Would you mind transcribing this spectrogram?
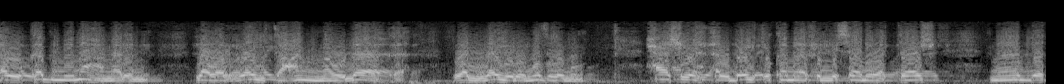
أو كابن معمر لوريت عن مولاك والليل مظلم. حاشية البيت كما في اللسان والتاج مادة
